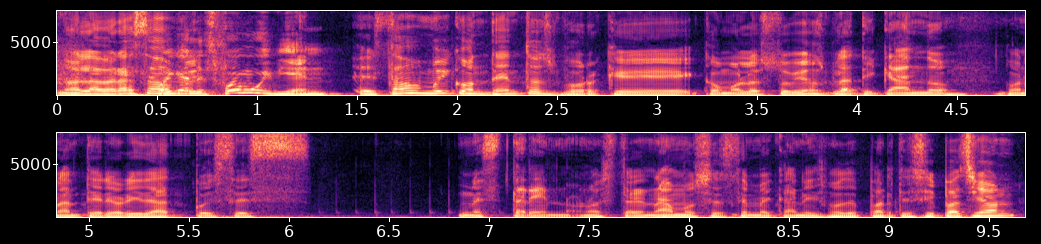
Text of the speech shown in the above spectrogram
no, la verdad, estamos, Oiga, les fue muy bien. Estamos muy contentos porque, como lo estuvimos platicando con anterioridad, pues es un estreno, ¿no? Estrenamos este mecanismo de participación.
